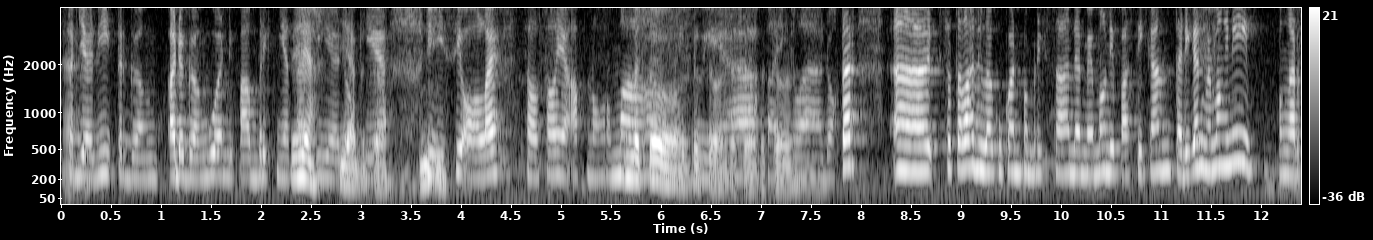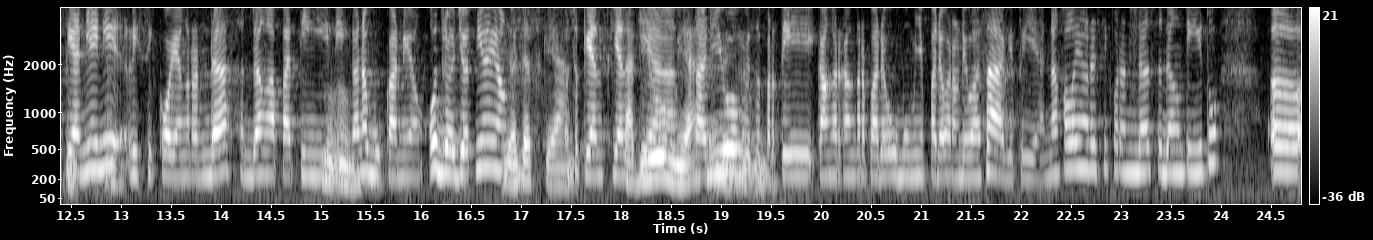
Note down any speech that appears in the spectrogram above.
Terjadi terganggu ada gangguan di pabriknya iya, tadi ya, ya dok ya. Hmm. Diisi oleh sel-sel yang abnormal. Betul, gitu betul, ya. betul, betul. Baiklah, dokter. Uh, setelah dilakukan pemeriksaan dan memang dipastikan tadi kan memang ini pengertiannya ini risiko yang rendah, sedang apa tinggi hmm. nih? Karena bukan yang oh derajatnya yang derajat sekian, sekian sekian stadium, sekian, ya. stadium hmm. seperti kanker-kanker pada umumnya pada orang dewasa gitu ya. Nah kalau yang risiko risiko rendah, sedang, tinggi itu uh,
